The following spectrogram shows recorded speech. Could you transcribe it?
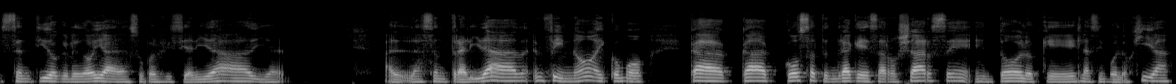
sentido que le doy a la superficialidad y a la centralidad, en fin, ¿no? Hay como cada, cosa tendrá que desarrollarse en todo lo que es la simbología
